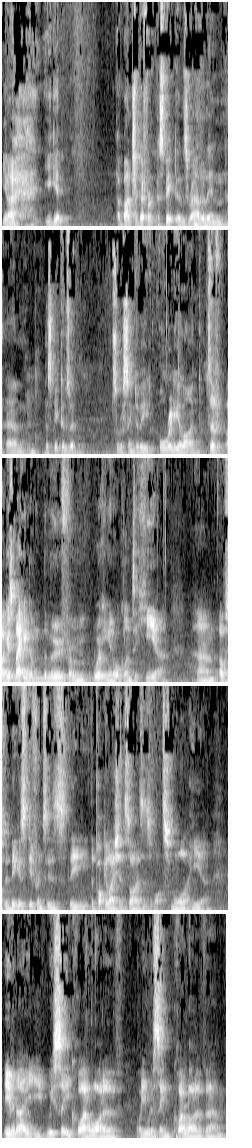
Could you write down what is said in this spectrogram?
you know you get a bunch of different perspectives rather than um, Mm. perspectives that sort of seem to be already aligned So I guess making the, move from working in Auckland to here, um, obviously the biggest difference is the, the population size is a lot smaller here. Even though you, we see quite a lot of, or you would have seen quite a lot of um,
